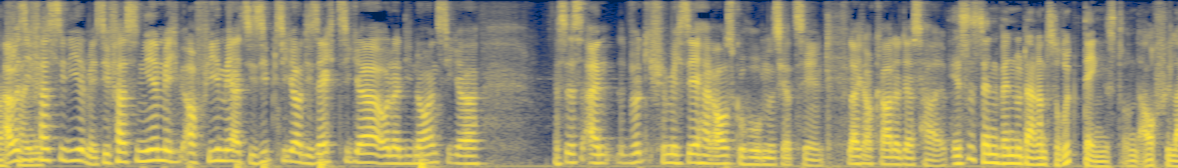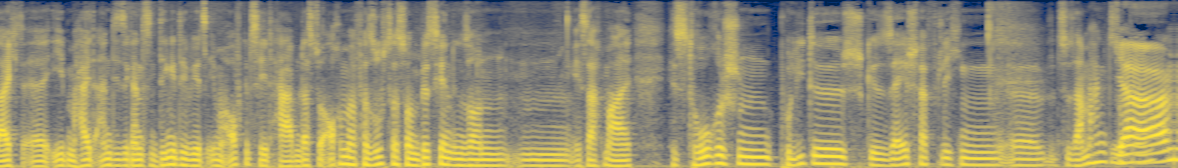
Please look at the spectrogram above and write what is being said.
aber sie faszinieren mich. Sie faszinieren mich auch viel mehr als die 70er und die 60er oder die 90er. Es ist ein wirklich für mich sehr herausgehobenes Jahrzehnt. Vielleicht auch gerade deshalb. Ist es denn, wenn du daran zurückdenkst und auch vielleicht äh, eben halt an diese ganzen Dinge, die wir jetzt eben aufgezählt haben, dass du auch immer versuchst, das so ein bisschen in so einen, mh, ich sag mal, historischen, politisch, gesellschaftlichen äh, Zusammenhang zu bringen? Ja,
